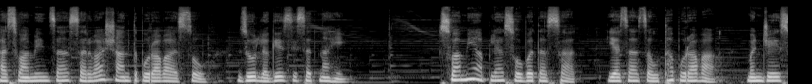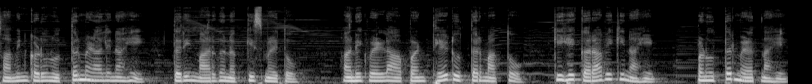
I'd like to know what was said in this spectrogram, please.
हा स्वामींचा सर्वात शांत पुरावा असतो जो लगेच दिसत नाही. स्वामी आपल्यासोबत असतात. याचा चौथा पुरावा म्हणजे स्वामींकडून उत्तर मिळाले नाही तरी मार्ग नक्कीच मिळतो. अनेक वेळेला आपण थेट उत्तर मागतो की हे करावे की नाही पण उत्तर मिळत नाही.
